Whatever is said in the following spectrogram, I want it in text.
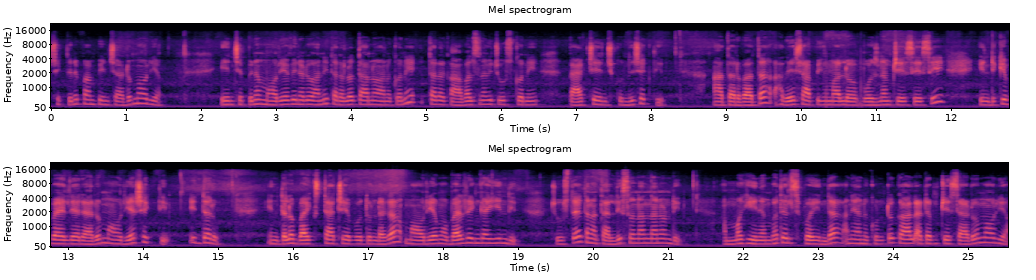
శక్తిని పంపించాడు మౌర్య. ఏం చెప్పినా మౌర్య వినడు అని తనలో తాను అనుకొని తనకు కావాల్సినవి చూసుకొని ప్యాక్ చేయించుకుంది శక్తి. ఆ తర్వాత అదే షాపింగ్ మాల్లో భోజనం చేసేసి ఇంటికి బయలుదేరారు మౌర్య శక్తి ఇద్దరు. ఇంతలో బైక్ స్టార్ట్ చేయబోతుండగా మౌర్య మొబైల్ రింగ్ అయ్యింది. చూస్తే తన తల్లి సునంద నుండి. అమ్మకి ఈ నెంబర్ తెలిసిపోయిందా అని అనుకుంటూ కాల్ అటెంప్ట్ చేశాడు మౌర్య.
